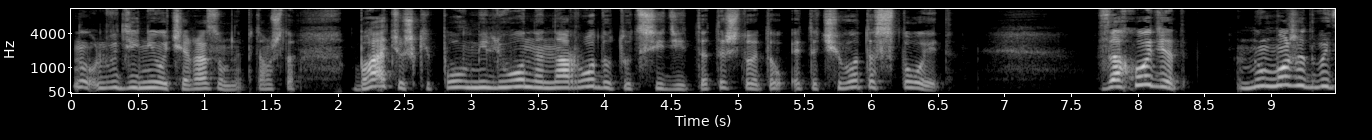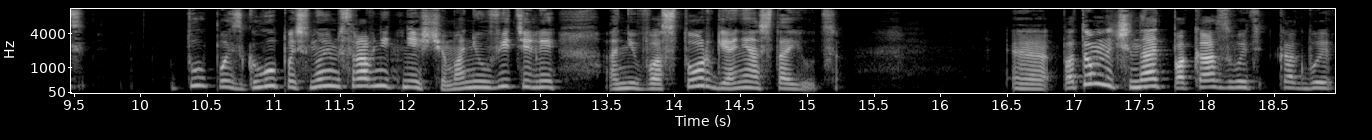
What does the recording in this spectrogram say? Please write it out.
Ну, люди не очень разумные, потому что, батюшки, полмиллиона народу тут сидит. Да ты что, это, это чего-то стоит. Заходят, ну, может быть, тупость, глупость, но им сравнить не с чем. Они увидели, они в восторге, они остаются. Э, потом начинает показывать, как бы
